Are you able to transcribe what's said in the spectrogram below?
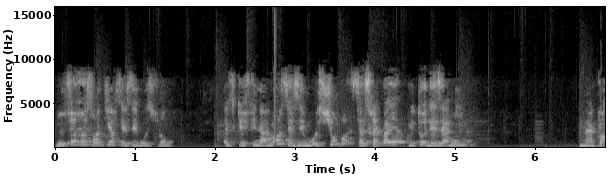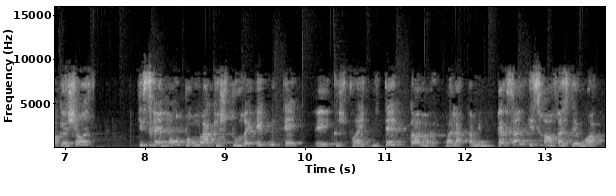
me fait ressentir ces émotions? Est-ce que finalement, ces émotions, ça ne serait pas plutôt des amis? Quelque chose qui serait bon pour moi, que je pourrais écouter et que je pourrais écouter comme, voilà, comme une personne qui sera en face de moi.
